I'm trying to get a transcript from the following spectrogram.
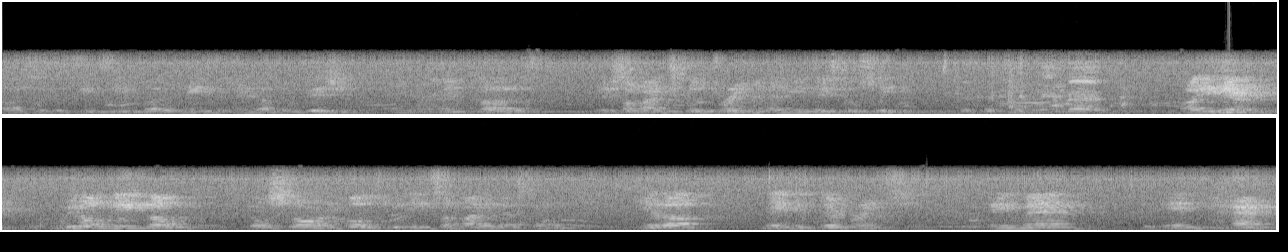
uh, Sister TC, but it needs to end up in vision. Because if somebody's still dreaming, that means they're still sleeping. Amen. Are you hearing me? We don't need no no snoring folks. We need somebody that's going to get up, make a difference. Amen. To impact.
